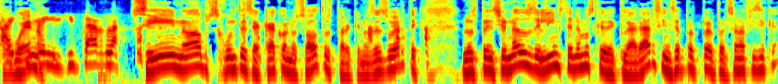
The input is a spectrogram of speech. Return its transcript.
hay que felicitarla. Sí, no, pues júntese acá con nosotros para que nos dé suerte. ¿Los pensionados del IMSS tenemos que declarar sin ser persona física?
